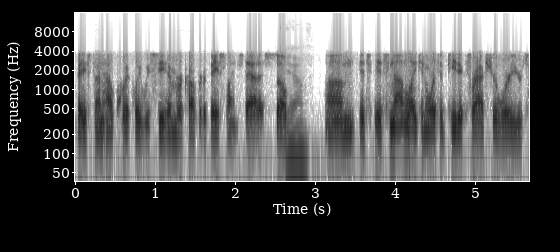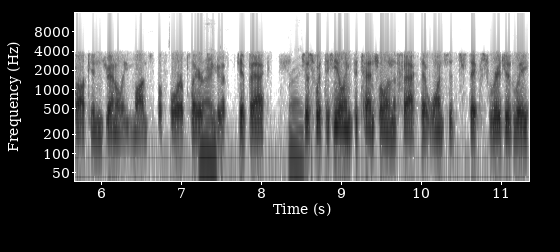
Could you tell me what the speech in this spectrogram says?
based on how quickly we see him recover to baseline status. So yeah. um, it's it's not like an orthopedic fracture where you're talking generally months before a player right. can get, get back. Right. Just with the healing potential and the fact that once it's fixed rigidly,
